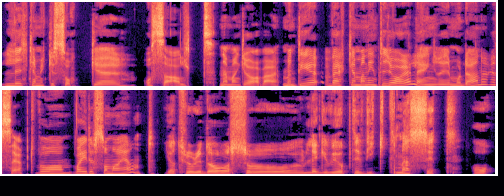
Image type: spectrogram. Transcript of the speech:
lika mycket socker och salt när man gravar. Men det verkar man inte göra längre i moderna recept. Vad, vad är det som har hänt? Jag tror idag så lägger vi upp det viktmässigt och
